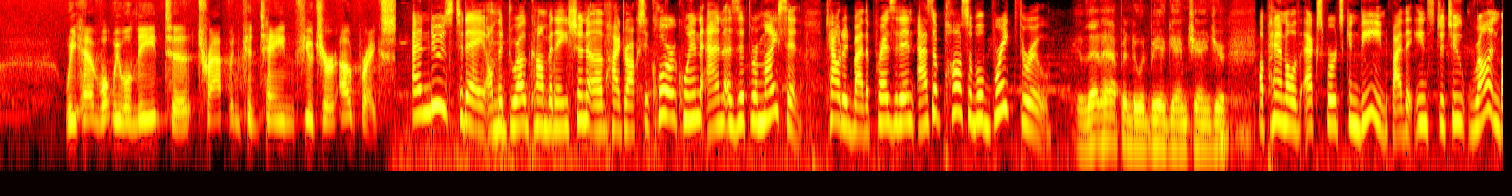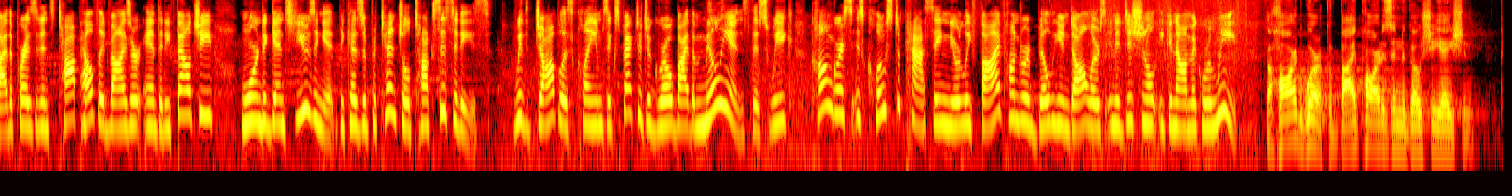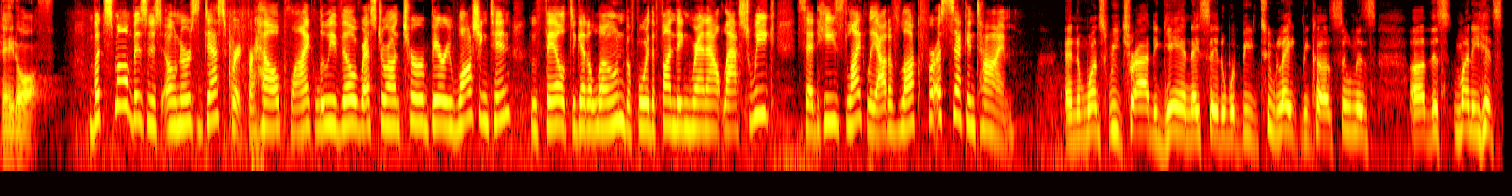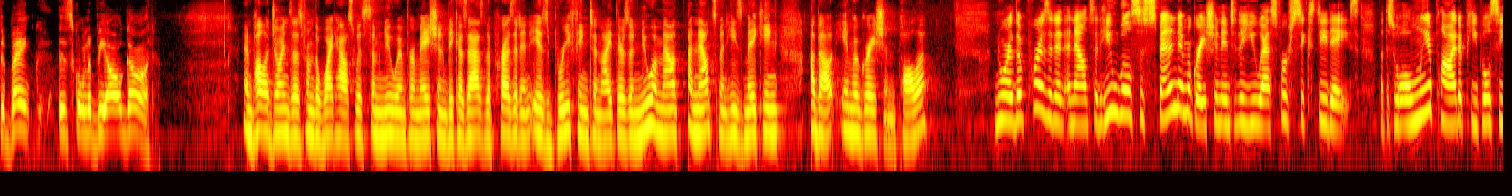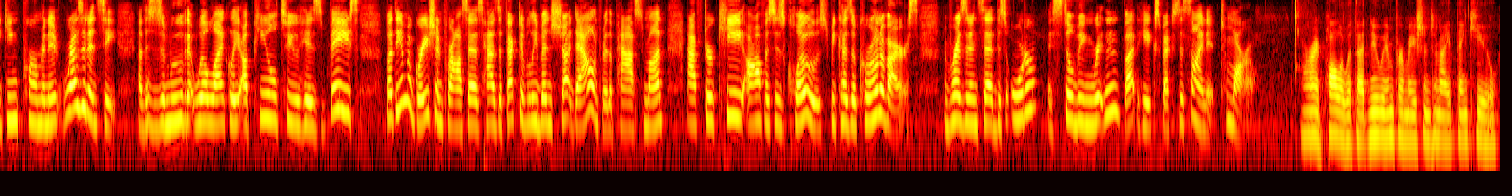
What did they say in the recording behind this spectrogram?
we have what we will need to trap and contain future outbreaks. And news today on the drug combination of hydroxychloroquine and azithromycin, touted by the president as a possible breakthrough. If that happened, it would be a game changer. A panel of experts convened by the institute run by the president's top health advisor, Anthony Fauci, warned against using it because of potential toxicities. With jobless claims expected to grow by the millions this week, Congress is close to passing nearly $500 billion in additional economic relief. The hard work of bipartisan negotiation paid off. But small business owners desperate for help, like Louisville restaurateur Barry Washington, who failed to get a loan before the funding ran out last week, said he's likely out of luck for a second time. And then once we tried again, they said it would be too late because as soon as uh, this money hits the bank, it's going to be all gone. And Paula joins us from the White House with some new information because as the president is briefing tonight, there's a new amount announcement he's making about immigration. Paula? Nor the president announced that he will suspend immigration into the U.S. for 60 days. But this will only apply to people seeking permanent residency. Now, this is a move that will likely appeal to his base, but the immigration process has effectively been shut down for the past month after key offices closed because of coronavirus. The president said this order is still being written, but he expects to sign it tomorrow. All right, Paula, with that new information tonight, thank you.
